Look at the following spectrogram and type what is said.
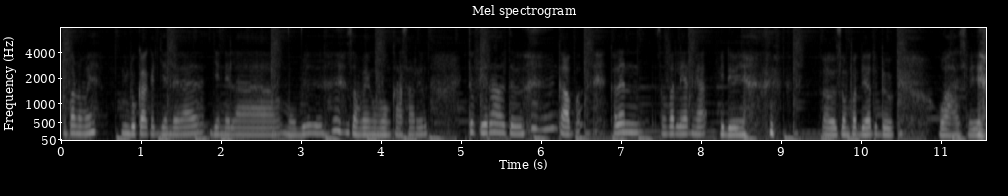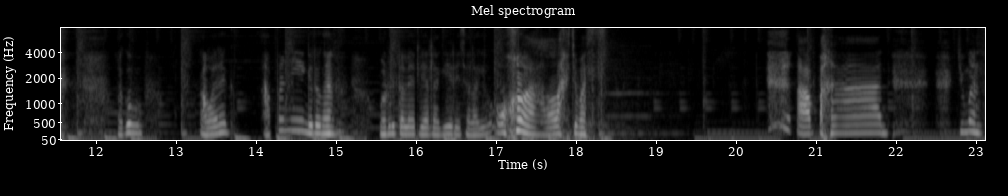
apa namanya buka ke jendela jendela mobil sampai ngomong kasar gitu. Itu viral tuh. Apa kalian sempat lihat nggak videonya? Kalau sempat lihat itu wah asli. Aku awalnya apa nih? Gitu kan. Baru kita lihat-lihat lagi Risa lagi. Oh alah cuman apaan? Cuman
